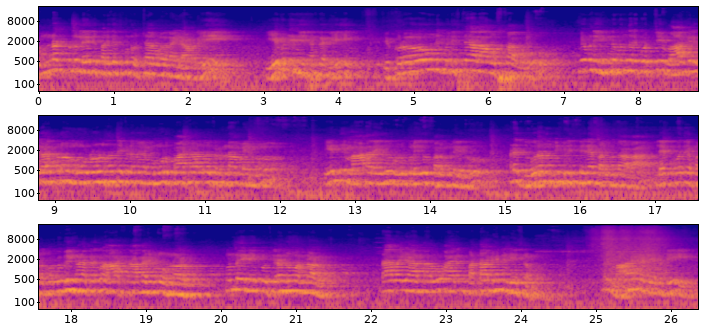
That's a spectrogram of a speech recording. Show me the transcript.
ఉన్నట్టు లేని పరిగెత్తుకుంటూ వచ్చారు కదా యాభై ఏమిటి నీ సంగతి? ఎక్కడో ఉండి పిలిస్తే అలా వస్తావు. మేము నీ ఇంటి ముందరికి వచ్చి వాకిలి గడపలో మూడు రోజుల సంది ఇక్కడ మేము మూడు పాఠశాలలో ఇక్కడ ఉన్నాం మేము. ఏంటి మాట లేదు ఉడుకు లేదు లేదు? అంటే దూరం నుంచి పిలిస్తేనే పలుకుతావా? లేకపోతే పలుకు విభీషణ అక్కడికి ఆ ఆకాశంలో ఉన్నాడు. ఉండే నీకు కిరణు అన్నాడు. రావయ్య అన్నారు ఆయన పట్టాభిషేకం చేశాము. మరి మానవుడు ఏమిటి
